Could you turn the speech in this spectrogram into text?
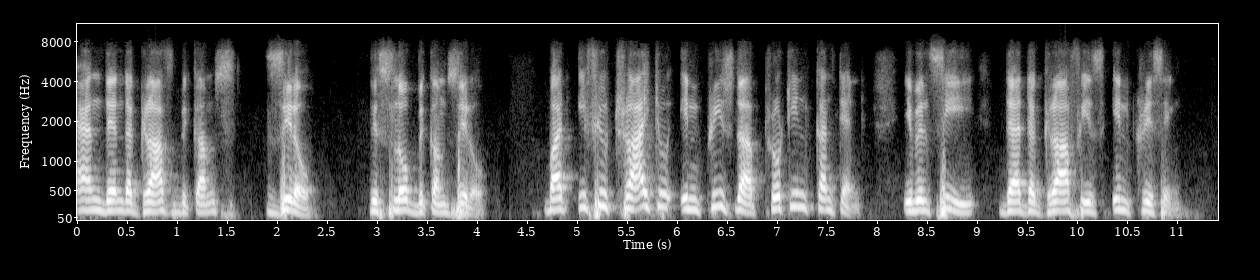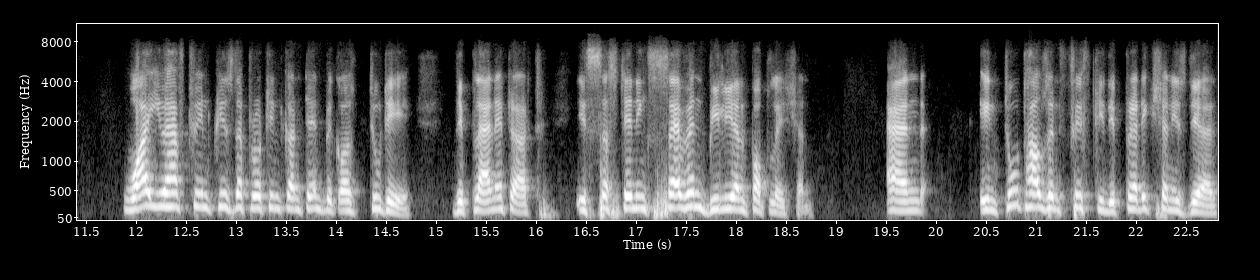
And then the graph becomes zero. The slope becomes zero. But if you try to increase the protein content, you will see that the graph is increasing. Why you have to increase the protein content? Because today the planet Earth is sustaining 7 billion population. And in 2050, the prediction is there,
